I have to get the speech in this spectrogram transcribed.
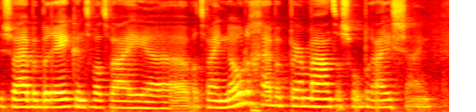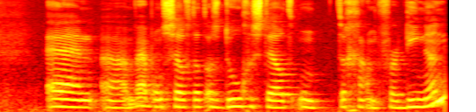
Dus wij hebben berekend wat wij, uh, wat wij nodig hebben per maand als we op reis zijn. En we hebben onszelf dat als doel gesteld om te gaan verdienen.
